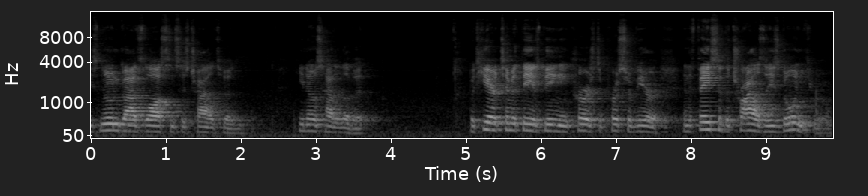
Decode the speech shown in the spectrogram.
He's known God's law since his childhood. He knows how to live it. But here, Timothy is being encouraged to persevere in the face of the trials that he's going through.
